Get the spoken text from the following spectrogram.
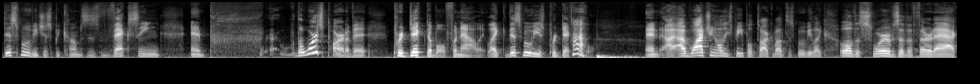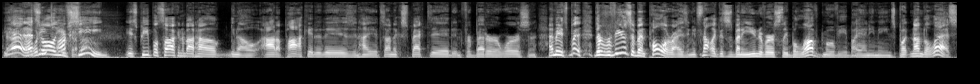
this movie just becomes this vexing and pr- the worst part of it predictable finale. Like this movie is predictable and I, I'm watching all these people talk about this movie like oh the swerves of the third act Yeah, that's you all you've about? seen is people talking about how you know out of pocket it is and how it's unexpected and for better or worse. And I mean, it's been the reviews have been polarizing. It's not like this has been a universally beloved movie by any means, but nonetheless,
